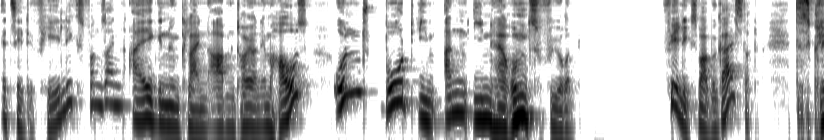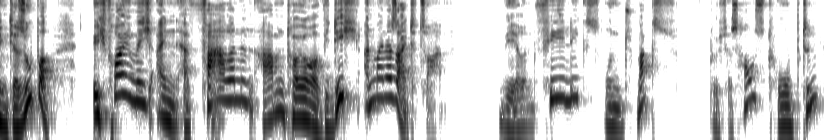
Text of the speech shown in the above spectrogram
erzählte Felix von seinen eigenen kleinen Abenteuern im Haus und bot ihm an, ihn herumzuführen. Felix war begeistert. Das klingt ja super. Ich freue mich, einen erfahrenen Abenteurer wie dich an meiner Seite zu haben. Während Felix und Max durch das Haus tobten,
